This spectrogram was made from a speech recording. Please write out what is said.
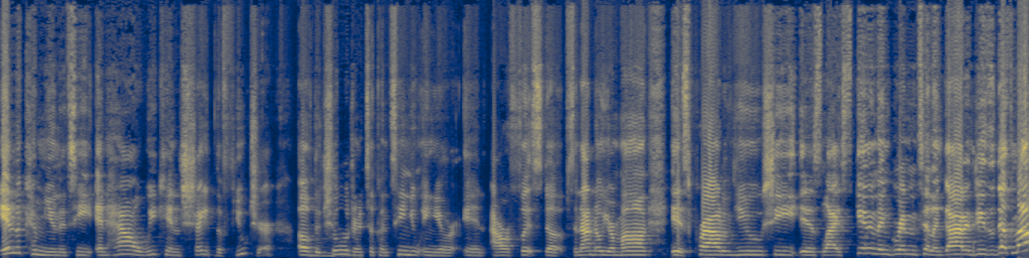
in the community and how we can shape the future of the Mhm. children to continue in your in our footsteps and i know your mom is proud of you she is like skinning and grinning telling god and jesus that's my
